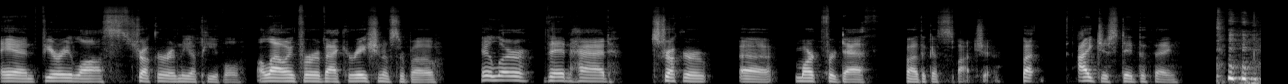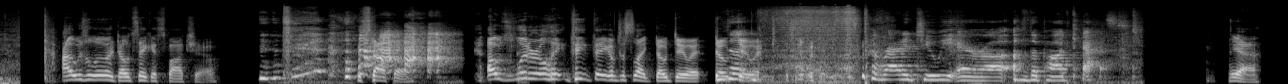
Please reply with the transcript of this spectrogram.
and Fury lost Strucker in the upheaval, allowing for evacuation of Cherbourg. Hitler then had Strucker uh, marked for death by the Gestapo. But I just did the thing. I was literally, don't say Gestapo. Gestapo. I was literally thinking, I'm just like, don't do it. Don't The- do it. the Ratatouille era of the podcast. Yeah.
